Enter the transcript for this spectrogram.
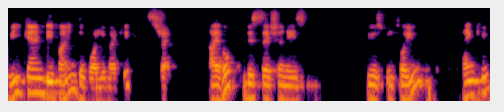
we can define the volumetric strain. I hope this session is useful for you. Thank you.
